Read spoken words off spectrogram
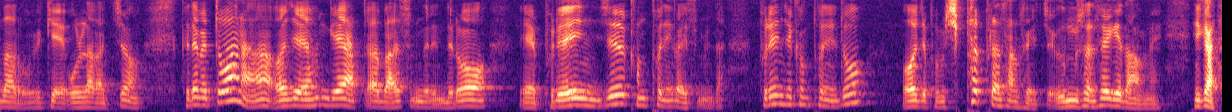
바로 이렇게 올라갔죠. 그 다음에 또 하나 어제 한 게 아까 말씀드린 대로 예, 브레인즈 컴퍼니가 있습니다. 브레인즈 컴퍼니도 어제 보면 18% 상승했죠. 음선 세개 다음에. 그러니까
